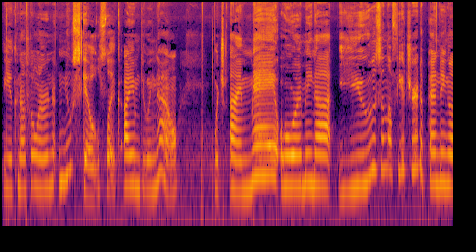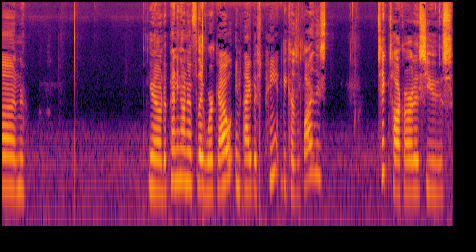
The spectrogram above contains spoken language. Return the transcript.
you can also learn new skills like I am doing now, which I may or may not use in the future depending on you know, depending on if they work out in Ibis Paint because a lot of these TikTok artists use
